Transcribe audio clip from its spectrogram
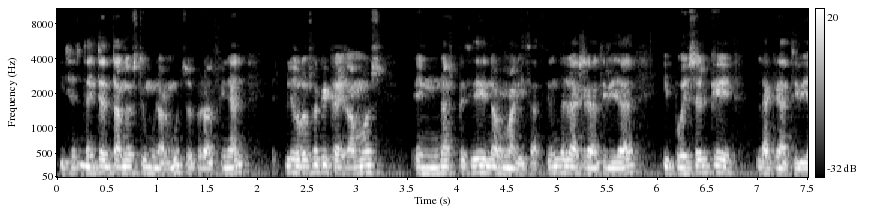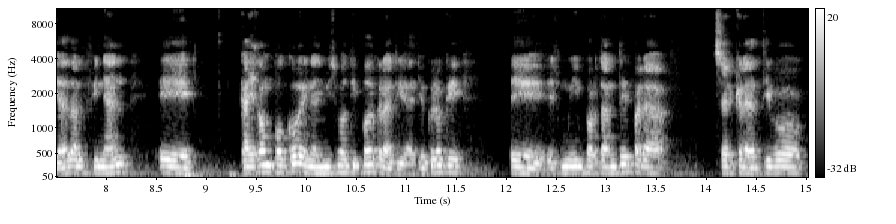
y se está intentando estimular mucho, pero al final es peligroso que caigamos en una especie de normalización de la creatividad y puede ser que la creatividad al final eh, caiga un poco en el mismo tipo de creatividad. Yo creo que eh, es muy importante para ser creativo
